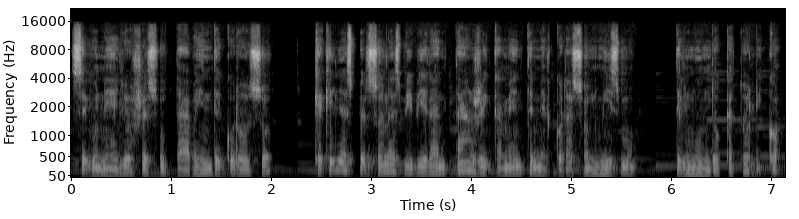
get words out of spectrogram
Según ellos, resultaba indecoroso que aquellas personas vivieran tan ricamente en el corazón mismo del mundo católico.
